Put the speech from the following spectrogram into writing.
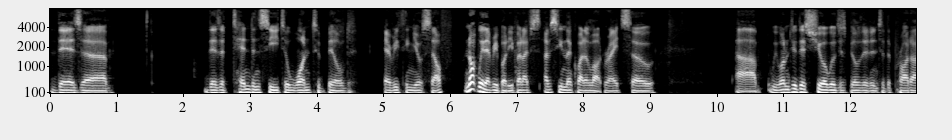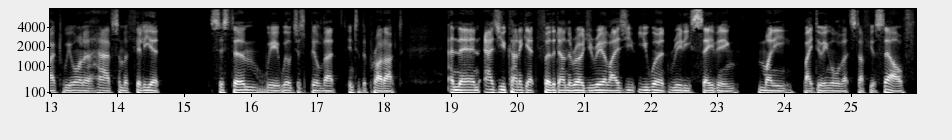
there's a there's a tendency to want to build everything yourself. Not with everybody, but I've I've seen that quite a lot, right? So uh, we want to do this, sure, we'll just build it into the product. We want to have some affiliate system, we will just build that into the product. And then as you kind of get further down the road, you realize you, you weren't really saving money by doing all that stuff yourself.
